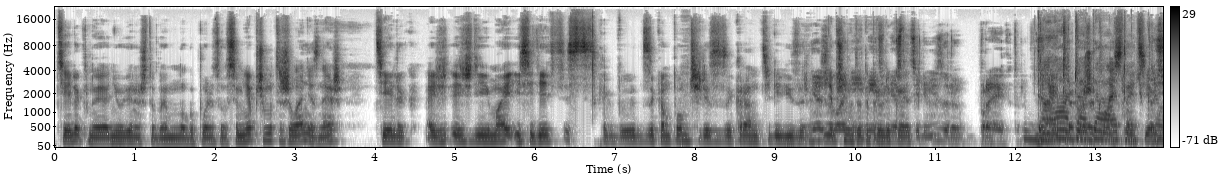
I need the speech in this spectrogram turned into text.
телек, но я не уверен, чтобы я много пользовался. У меня почему-то желание, знаешь, телек, HDMI и сидеть с- как бы за компом через экран телевизора. Мне желание почему-то это привлекает. телевизора проектор. Да, это да, тоже да, классная это тема. То есть,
